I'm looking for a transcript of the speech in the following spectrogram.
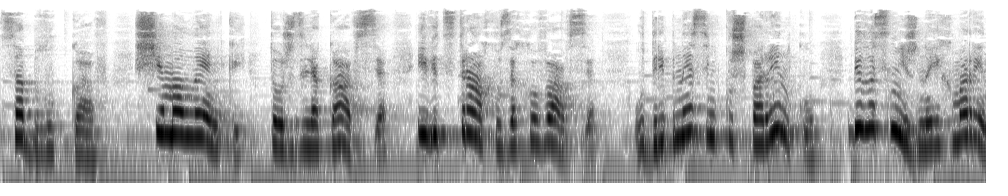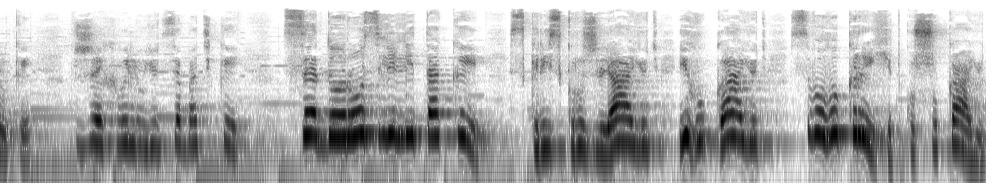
заблукав. Ще маленький, тож злякався і від страху заховався. У дрібнесеньку шпаринку білосніжної хмаринки вже хвилюються батьки. Це дорослі літаки скрізь кружляють і гукають, свого крихітку шукають.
